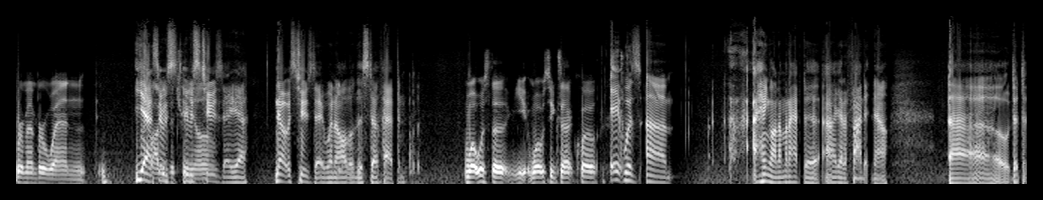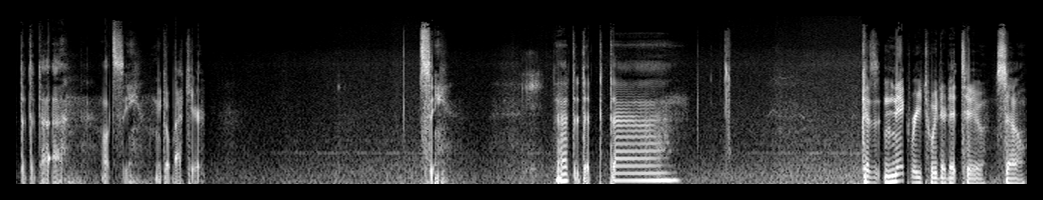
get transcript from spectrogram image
"Remember when Yes, Bobby it was. Petrino. It was Tuesday. Yeah, no, it was Tuesday when all of this stuff happened. What was the What was the exact quote? It was. Um, hang on, I'm gonna have to. I gotta find it now. Uh, da, da, da, let's see. Let me go back here. Let's see. Because Nick retweeted it too, so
